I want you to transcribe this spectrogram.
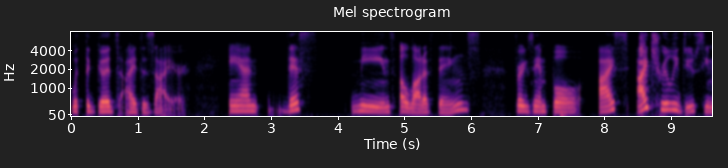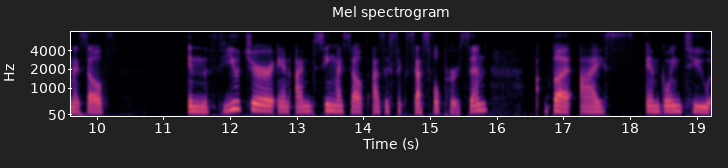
with the goods I desire. And this means a lot of things. For example, I I truly do see myself in the future and I'm seeing myself as a successful person. but I am going to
